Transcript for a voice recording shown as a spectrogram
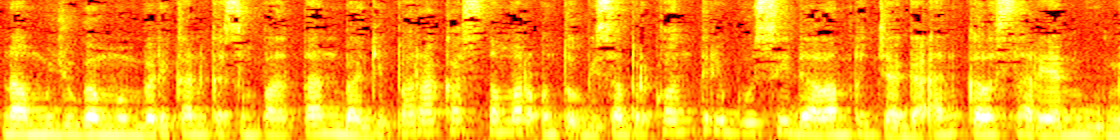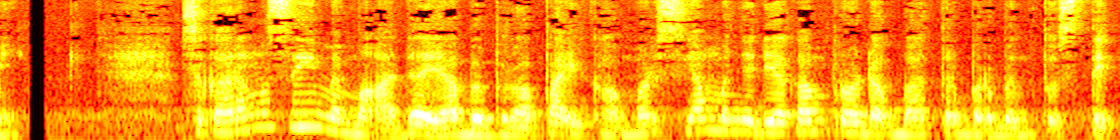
namun juga memberikan kesempatan bagi para customer untuk bisa berkontribusi dalam penjagaan kelestarian bumi. Sekarang sih memang ada ya beberapa e-commerce yang menyediakan produk butter berbentuk stick.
